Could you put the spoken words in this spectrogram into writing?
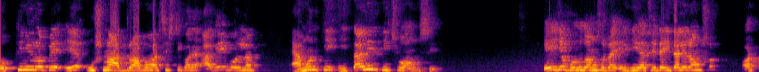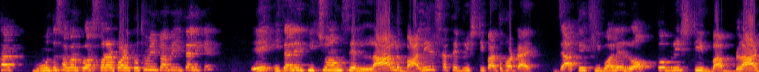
দক্ষিণ ইউরোপে এ উষ্ণ আর্দ্র আবহাওয়ার সৃষ্টি করে। আগেই বললাম, এমনকি ইতালির কিছু অংশে এই যে হলুদ অংশটা এগিয়ে আছে, এটা ইতালির অংশ। অর্থাৎ ভূমধ্যসাগর ক্রস করার পরে প্রথমেই পাবে ইতালিকে। এই ইতালির কিছু অংশে লাল বালির সাথে বৃষ্টিপাত ঘটায় যাকে কি বলে রক্ত বৃষ্টি বা ব্লাড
